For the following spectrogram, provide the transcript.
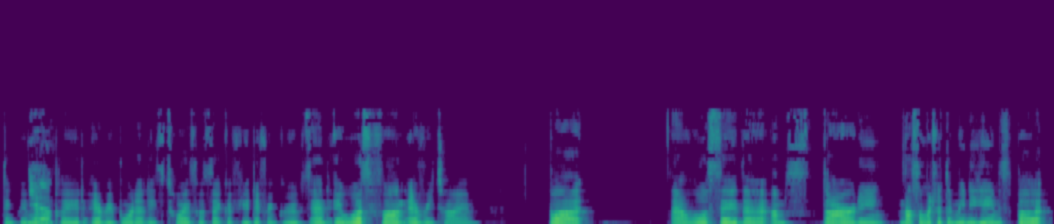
I think we must Yeah. have played every board at least twice with like a few different groups, and it was fun every time. But I will say that I'm starting not so much with the mini games, but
